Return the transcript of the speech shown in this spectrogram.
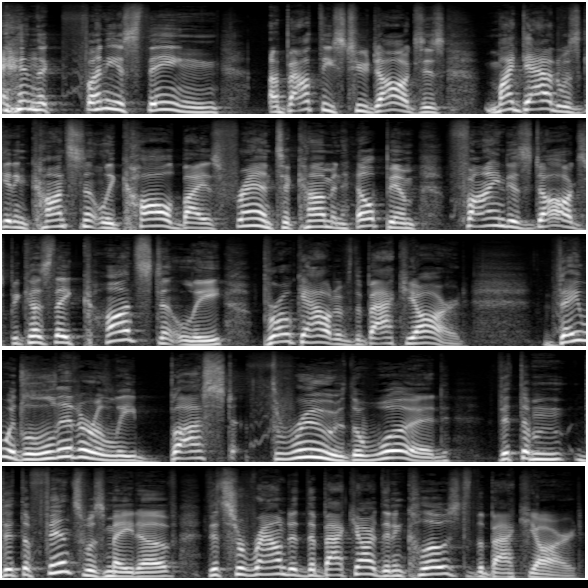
And the funniest thing about these two dogs is my dad was getting constantly called by his friend to come and help him find his dogs because they constantly broke out of the backyard. They would literally bust through the wood that the, that the fence was made of that surrounded the backyard, that enclosed the backyard.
